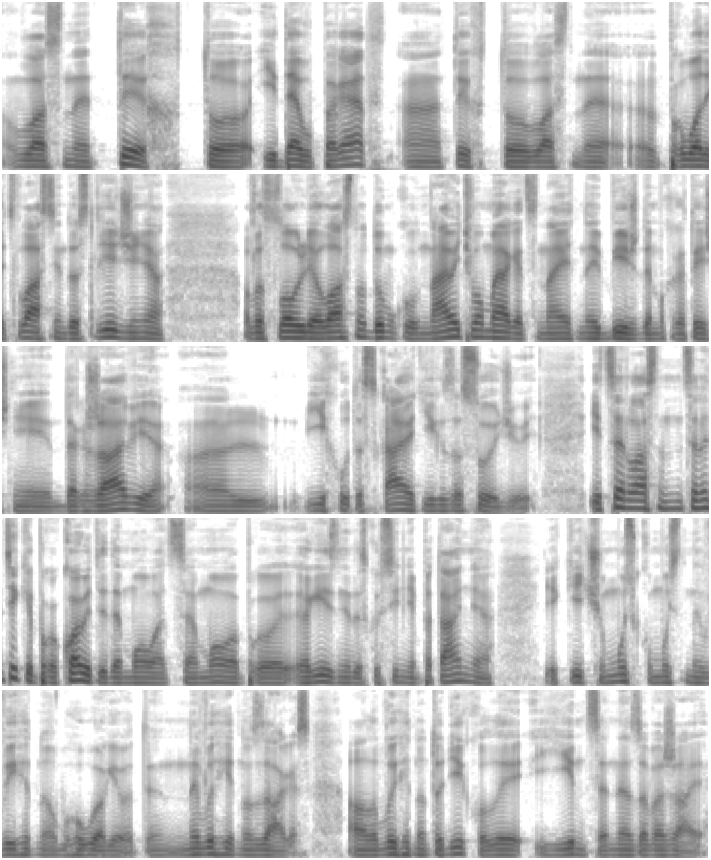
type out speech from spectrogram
власне тих, хто йде вперед, а тих, хто власне е, проводить власні дослідження, висловлює власну думку навіть в Америці, навіть найбільш демократичній державі, е, їх утискають, їх засуджують. І це власне це не тільки про ковід іде мова, це мова про різні дискусійні питання, які чомусь комусь невигідно обговорювати. Невигідно зараз, але вигідно тоді, коли їм це не заважає.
